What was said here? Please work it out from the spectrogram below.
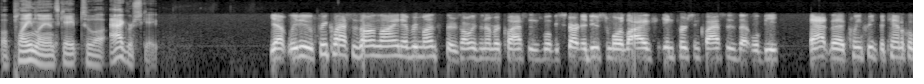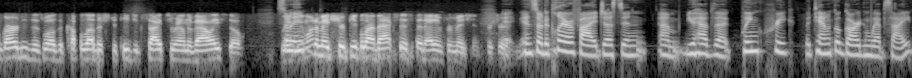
a, plain landscape to an agriscape. Yeah, we do free classes online every month. There's always a number of classes. We'll be starting to do some more live in-person classes that will be at the Queen Creek Botanical Gardens as well as a couple other strategic sites around the valley. So so we, we, want to make sure people have access to that information for sure. And so to clarify, Justin, um, you have the Queen Creek Botanical Garden website.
